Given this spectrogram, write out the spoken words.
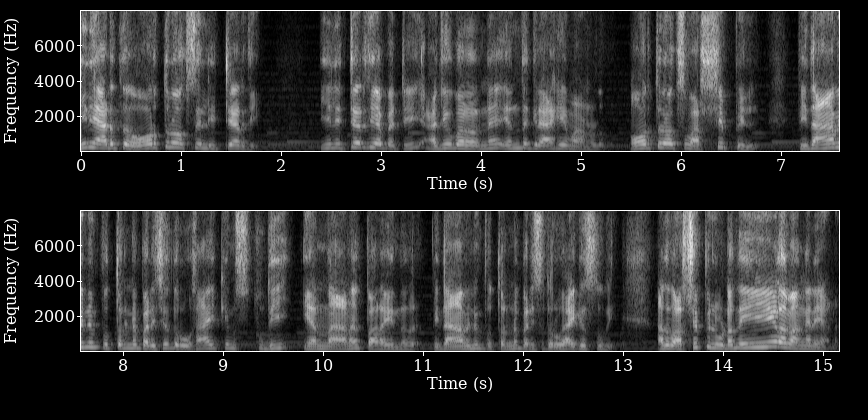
ഇനി അടുത്ത് ഓർത്തഡോക്സ് ലിറ്റർജി ഈ ലിറ്റർജിയെ പറ്റി അജു എന്ത് ഗ്രാഹ്യമാണുള്ളത്? ഓർത്തഡോക്സ് വർഷിപ്പിൽ പിതാവിനും പുത്രനും പരിശുദ്ധ റുഹായിക്കും സ്തുതി എന്നാണ് പറയുന്നത്. പിതാവിനും പുത്രനും പരിശുദ്ധ റുഹായിക്കും സ്തുതി. അത് വർഷിപ്പിൽ ഉടനീളം അങ്ങനെയാണ്.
